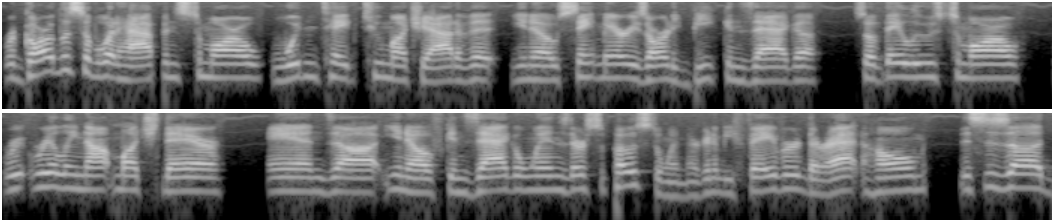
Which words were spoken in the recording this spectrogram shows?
regardless of what happens tomorrow, wouldn't take too much out of it. You know, St. Mary's already beat Gonzaga. So if they lose tomorrow, re- really not much there. And uh, you know, if Gonzaga wins, they're supposed to win. They're going to be favored. They're at home. This is a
